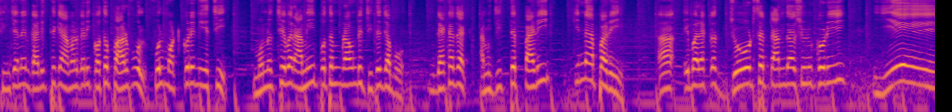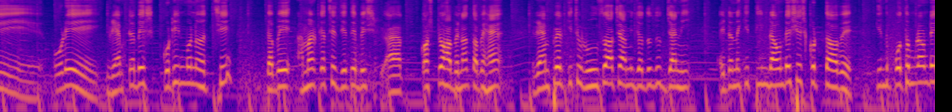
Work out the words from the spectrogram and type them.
সিনচানের গাড়ির থেকে আমার গাড়ি কত পাওয়ারফুল ফুল মট করে নিয়েছি। মনে হচ্ছে এবার আমিই প্রথম রাউন্ডে জিতে যাব। দেখা যাক, আমি জিততে পারি কি না পারি। এবার একটা জোরসে টান দেওয়া শুরু করি। ইয়ে ওরে, র্যাম্পটা বেশ কঠিন মনে হচ্ছে, তবে আমার কাছে যেতে বেশ কষ্ট হবে না, তবে হ্যাঁ র্যাম্পের কিছু রুলসও আছে, আমি যতদূর জানি। এটা নাকি তিন রাউন্ডে শেষ করতে হবে, কিন্তু প্রথম রাউন্ডে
